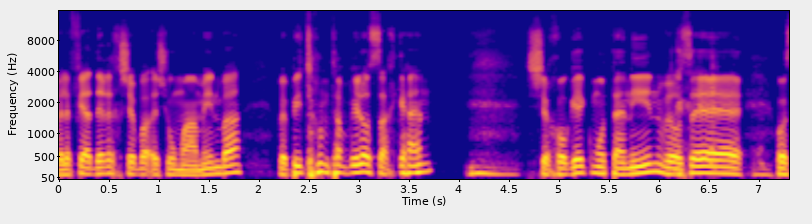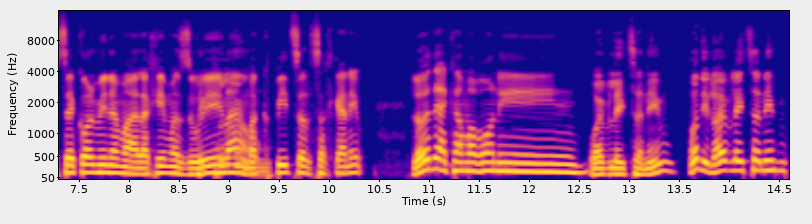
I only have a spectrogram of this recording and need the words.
ולפי הדרך שבה, שהוא מאמין בה, ופתאום תביא לו שחקן שחוגג כמו תנין ועושה עושה כל מיני מהלכים הזויים. מקפיץ על שחקנים. לא יודע כמה רוני... אוהב ליצנים? רוני לא אוהב ליצנים?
